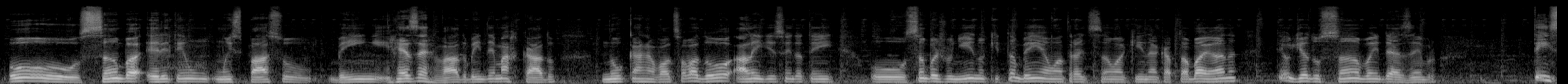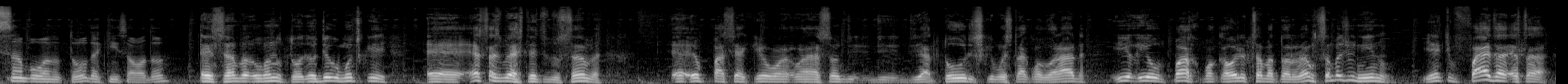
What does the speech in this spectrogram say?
o samba ele tem um, um, espaço bem reservado, bem demarcado no Carnaval de Salvador. Além disso, ainda tem o samba junino, que também é uma tradição aqui na capital baiana. Tem o dia do samba em dezembro. Tem samba o ano todo aqui em Salvador? Tem samba o ano todo. Eu digo muito que é, essas vertentes do samba é, eu passei aqui uma, uma ação de, de, de, atores que vão estar com Alvorada, e, e o Parque Pocaolho de Samba Tororão é um samba junino. E a gente faz a, essa,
